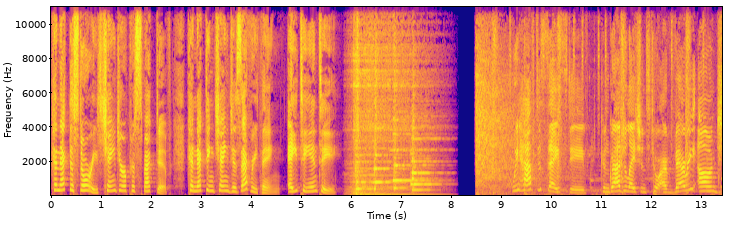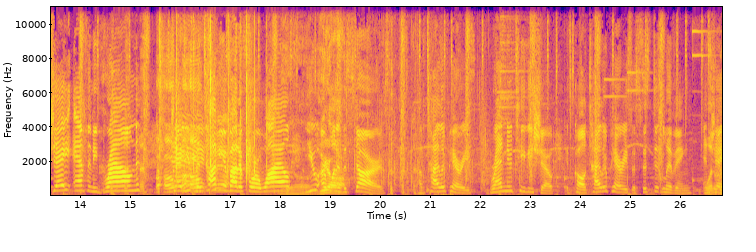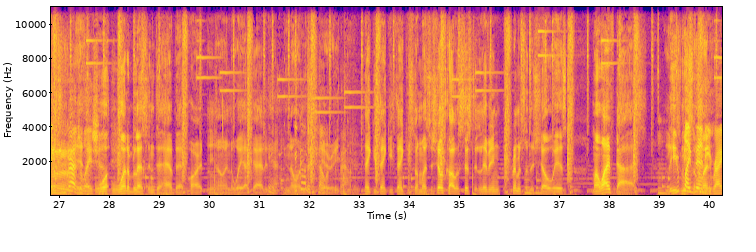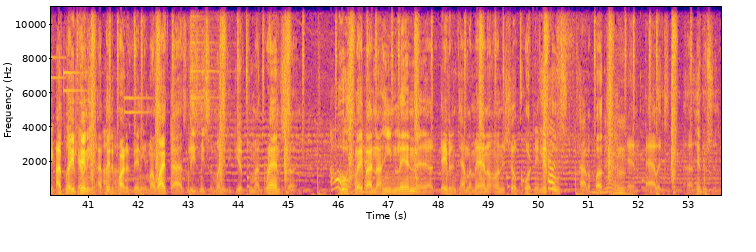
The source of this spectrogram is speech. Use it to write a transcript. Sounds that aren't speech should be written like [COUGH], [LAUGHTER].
Connect the stories, change your perspective. Connecting changes everything. AT&T. We have to say, Steve, congratulations to our very own J. Anthony Brown. [LAUGHS] Uh-oh, Jay, you've been talking about it for a while. Yeah, you are yeah. one of the stars [LAUGHS] of Tyler Perry's brand new TV show. It's called Tyler Perry's Assisted Living. And What Jay, blessing. congratulations. What, what a blessing to have that part, you know, in the way I got it, Yeah, knowing you gotta Mr. tell us about it. Thank you, thank you, thank you so much. The show's called Assisted Living. The premise of the Mm-hmm. show is my wife dies. Leaves You me play some Vinny, money. right? I You play play Vinny. I play the Uh-huh. part of Vinny. My wife dies, leaves me some money to give to my grandson, Oh, who's played by okay. Na'im Lynn, uh, David and Tamela Manor on the show, Courtney Nichols, Tyler Buck, and Alex uh, Henderson.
